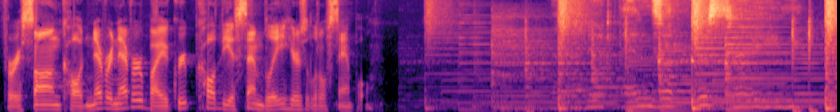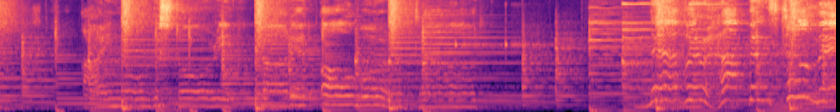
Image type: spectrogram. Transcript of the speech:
for a song called Never Never by a group called The Assembly. Here's a little sample. and it ends up the same. I know the story, got it all worked out. Never happens to me,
